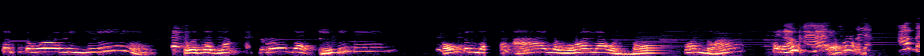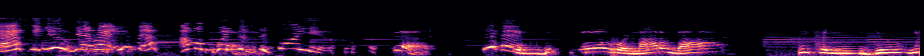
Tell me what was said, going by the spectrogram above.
since the world began, was it not heard that any man opened the eyes of one that was born blind? And I'm asking, I'm asking you. Yeah, right. He said, I'm gonna put this before you. Yeah. Yeah. If this man were not of God, he couldn't do, he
